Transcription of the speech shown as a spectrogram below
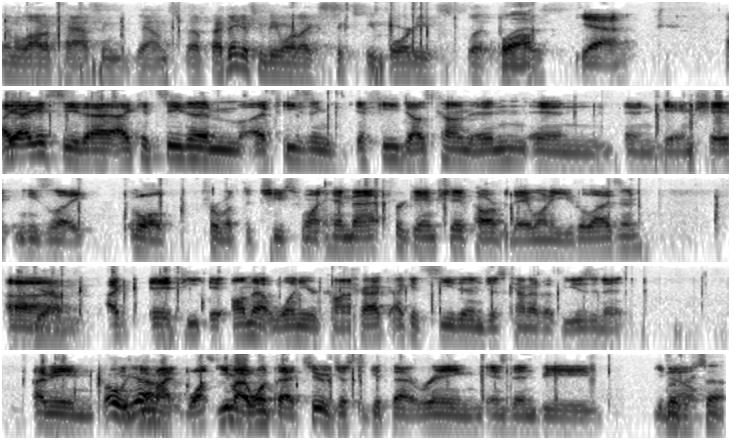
and a lot of passing down stuff. I think it's going to be more like 60-40 split Wow. Yeah, I, I can see that. I could see them if he's in if he does come in in in game shape and he's like, well, for what the Chiefs want him at for game shape, however they want to utilize him. Um, Yeah. I, if he on that one year contract, I could see them just kind of abusing it. I mean, Oh, you yeah. might want you might want that too, just to get that ring and then be, you know, 100%.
